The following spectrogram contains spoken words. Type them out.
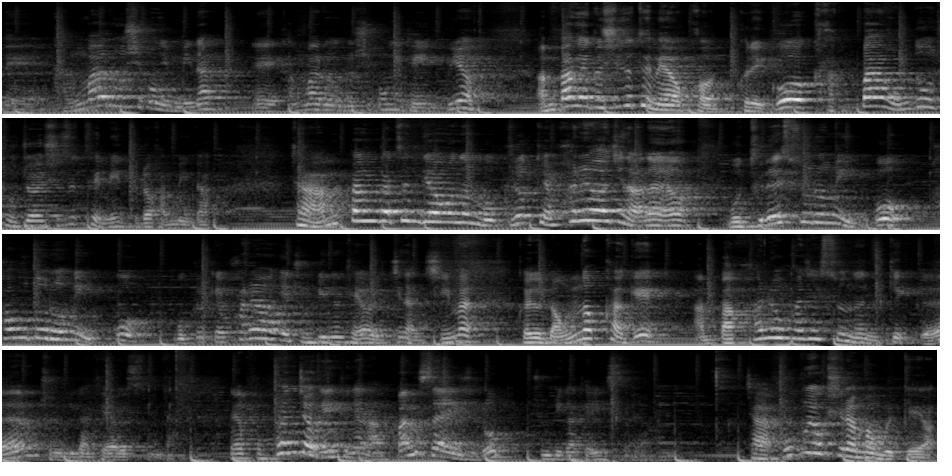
네 강마루 시공입니다. 네 강마루로 시공이 돼 있고요. 안방에도 시스템 에어컨 그리고 각방 온도 조절 시스템이 들어갑니다. 자 안방 같은 경우는 뭐 그렇게 화려하진 않아요. 뭐 드레스룸이 있고 파우더룸이 있고 뭐 그렇게 화려하게 준비는 되어 있진 않지만 그래도 넉넉하게 안방 활용하실 수는 있게끔 준비가 되어 있습니다. 그냥 보편적인 그냥 안방 사이즈로 준비가 되어 있어요. 자 부부 욕실 한번 볼게요.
